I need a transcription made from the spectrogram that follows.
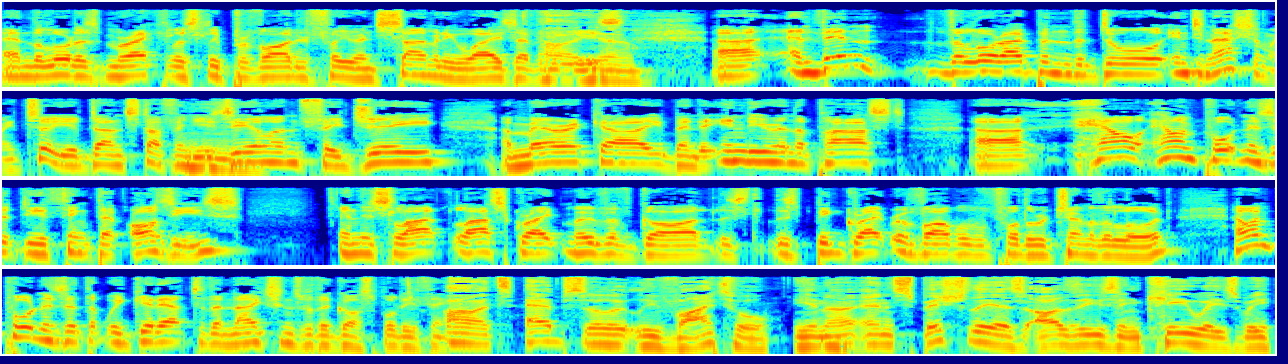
and the Lord has miraculously provided for you in so many ways over oh, the years. Yeah. Uh, and then the Lord opened the door internationally too. You've done stuff in New mm. Zealand, Fiji, America. You've been to India in the past. Uh, how how important is it? Do you think that Aussies in this last great move of God, this, this big great revival before the return of the Lord. How important is it that we get out to the nations with the gospel, do you think? Oh, it's absolutely vital, you know, and especially as Aussies and Kiwis, we,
